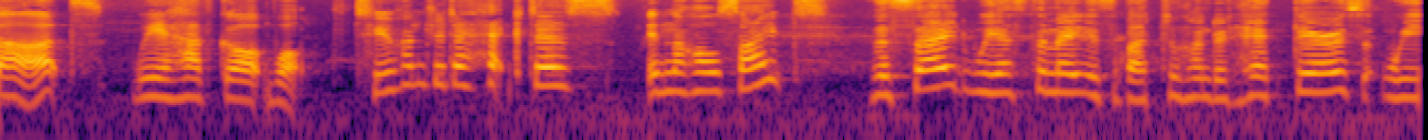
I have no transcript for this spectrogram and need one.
but we have got what 200 hectares in the whole site. The site we estimate is about 200 hectares. We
